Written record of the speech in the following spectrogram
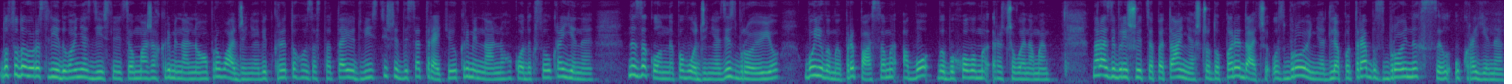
Досудове розслідування здійснюється в межах кримінального провадження, відкритого за статтею 263 Кримінального кодексу України незаконне поводження зі зброєю, бойовими припасами або вибуховими речовинами. Наразі вирішується питання щодо передачі озброєння для потреб Збройних сил України.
